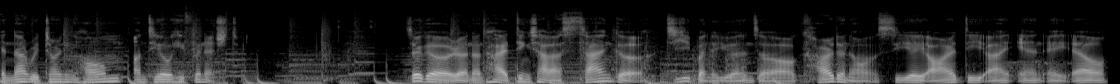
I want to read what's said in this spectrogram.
and not returning home until he finished. 这个人呢，他还定下了三个基本的原则哦，cardinal c a r d i n a l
